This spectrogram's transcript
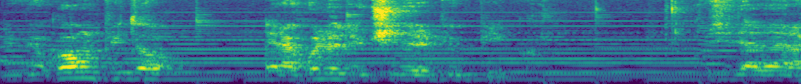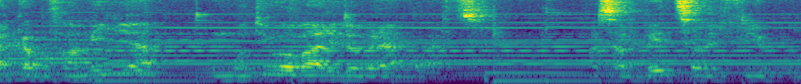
Il mio compito era quello di uccidere il più piccolo, così da dare a capofamiglia un motivo valido per andarsene, la salvezza del figlio più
